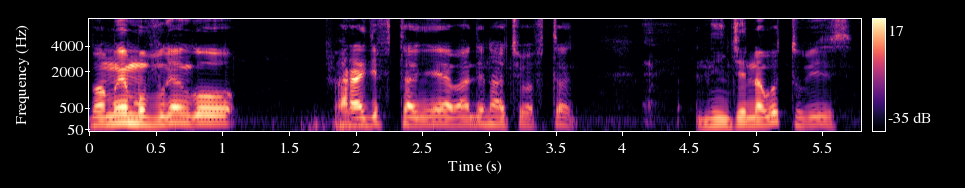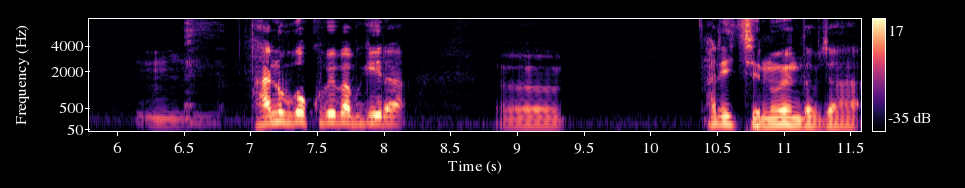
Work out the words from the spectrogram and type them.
bamwe muvuge ngo baragifitanye abandi ntacyo bafitanye. Ni njye nabo tubizi. Mm. nta nubwo kubibabwira eh, hari ikintu wenda bya-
